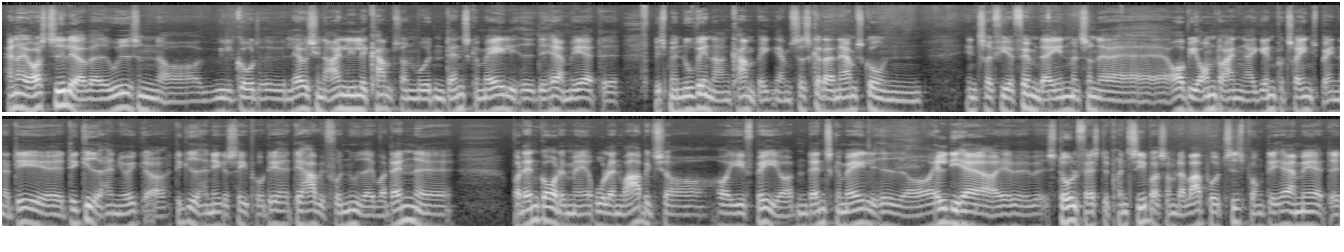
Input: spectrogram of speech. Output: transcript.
han har jo også tidligere været ude sådan, og ville gå, øh, lave sin egen lille kamp sådan, mod den danske malighed. Det her med, at øh, hvis man nu vinder en kamp, ikke, jamen, så skal der nærmest gå en, en 3-4-5 dage, inden man sådan er oppe i omdrejninger igen på træningsbanen, og det, øh, det gider han jo ikke, og det gider han ikke at se på. Det, det har vi fundet ud af. Hvordan, øh, hvordan går det med Roland Warbitz og, og EFB og den danske malighed og alle de her øh, stålfaste principper, som der var på et tidspunkt, det her med, at øh,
